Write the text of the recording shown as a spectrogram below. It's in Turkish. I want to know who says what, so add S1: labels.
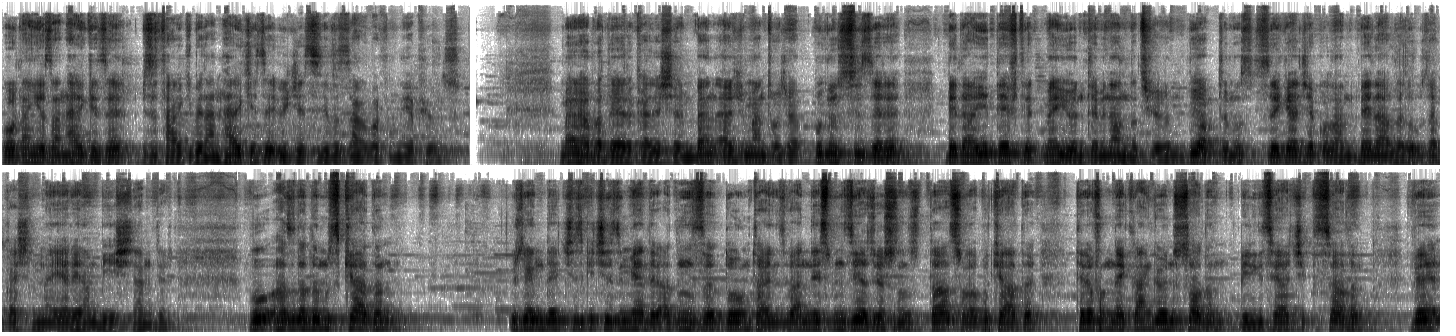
S1: Oradan yazan herkese, bizi takip eden herkese ücretsiz yıldızname bakımını yapıyoruz. Merhaba değerli kardeşlerim ben Ercüment Hoca. Bugün sizlere belayı defnetme yöntemini anlatıyorum. Bu yaptığımız size gelecek olan belaları uzaklaştırmaya yarayan bir işlemdir. Bu hazırladığımız kağıdın üzerinde çizgi çizim yerleri adınızı, doğum tarihinizi ve anne isminizi yazıyorsunuz. Daha sonra bu kağıdı telefonun ekran görüntüsü alın, bilgisayar çıktısı alın ve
